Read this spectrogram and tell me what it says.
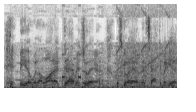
hit me with a lot of damage there. Let's go ahead and attack him again.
